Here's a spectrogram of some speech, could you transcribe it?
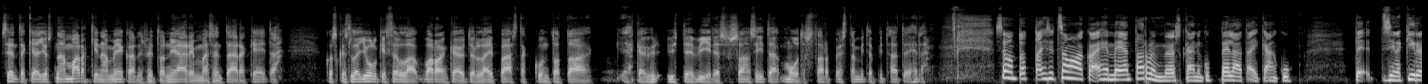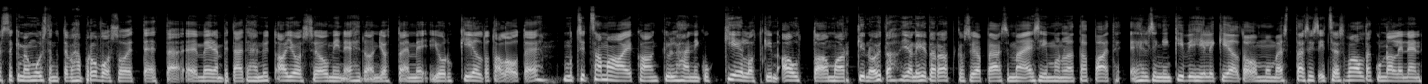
sen takia just nämä markkinamekanismit on niin äärimmäisen tärkeitä, koska sillä julkisella varankäytöllä ei päästä kun tota ehkä yhteen viidesosaan siitä muutostarpeesta, mitä pitää tehdä. Se on totta. Ja sitten samaan aikaan eihän meidän tarvitse myöskään niin kuin pelätä ikään kuin te, siinä kirjassakin mä muistan, kun te vähän provosoitte, että meidän pitää tehdä nyt ajoissa ja omin ehdon, jotta emme joudu kieltotalouteen. Mutta sitten samaan aikaan kyllähän niin kiellotkin auttaa markkinoita ja niitä ratkaisuja pääsemään esiin monella tapaa. Et Helsingin kivihiilikielto on mun mielestä, tai siis itse asiassa valtakunnallinen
